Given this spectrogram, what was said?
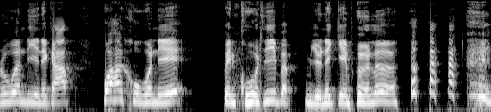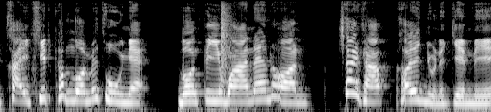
รู้กันดีนะครับ ว่าครูคนนี้เป็นครูที่แบบอยู่ในเกมเพลเลอร์ใครคิดคำนวณไม่ถูกเนี่ย โดนตีวานแน่นอน ใช่ครับ เขายังอยู่ในเกมนี้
